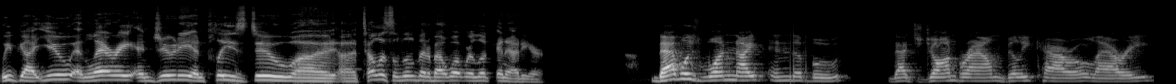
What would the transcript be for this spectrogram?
we've got you and Larry and Judy. And please do uh, uh, tell us a little bit about what we're looking at here. That was one night in the booth. That's John Brown, Billy Carroll, Larry,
